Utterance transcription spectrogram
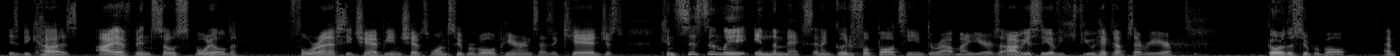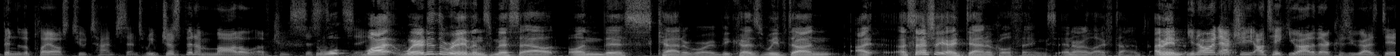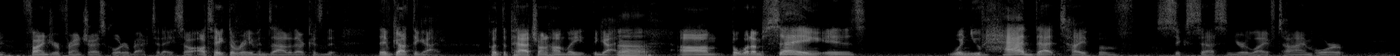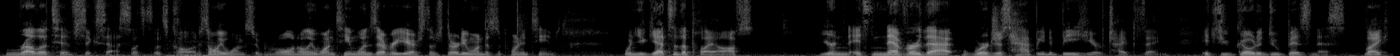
is because I have been so spoiled four NFC championships, one Super Bowl appearance as a kid, just consistently in the mix and a good football team throughout my years. Obviously, you have a few hiccups every year. Go to the Super Bowl. I've been to the playoffs two times since. We've just been a model of consistency. Why? Where did the Ravens miss out on this category? Because we've done I essentially identical things in our lifetimes. I mean, You know what? Uh, Actually, I'll take you out of there because you guys did find your franchise quarterback today. So I'll take the Ravens out of there because they've got the guy. Put the patch on Huntley, the guy. uh Um, but what I'm saying is, when you've had that type of success in your lifetime, or relative success, let's let's call it. It's only one Super Bowl, and only one team wins every year. So there's 31 disappointed teams. When you get to the playoffs, you're it's never that we're just happy to be here type thing. It's you go to do business. Like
